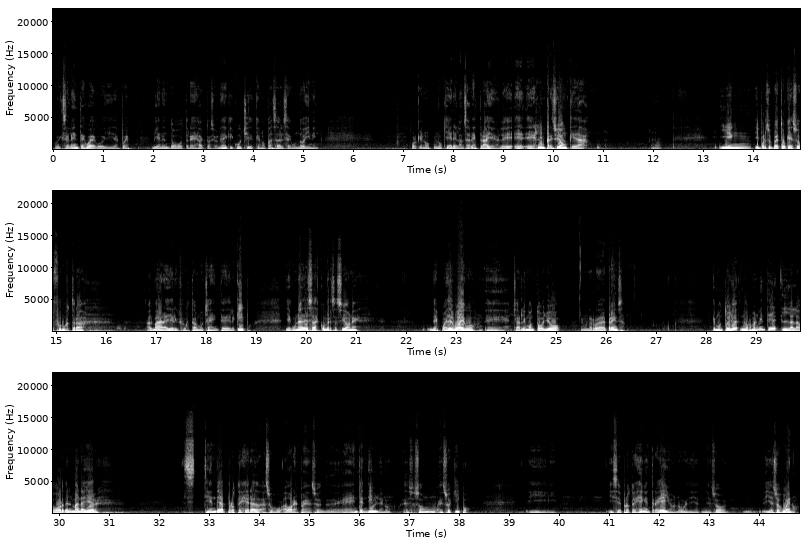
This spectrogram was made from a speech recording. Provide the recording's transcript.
un excelente juego y después vienen dos o tres actuaciones de Kikuchi que no pasa del segundo inning porque no, quiere lanzar estrellas, es, la impresión que da. Y, en, y por supuesto que eso frustra al manager y frustra a mucha gente del equipo. Y en una de esas conversaciones, después del juego, eh, Charlie Montoyo, en una rueda de prensa, que Montoyo, normalmente la labor del manager tiende a proteger a, sus jugadores, pues eso es entendible, ¿no? Eso son, es su equipo. Y, y se protegen entre ellos, ¿no? Y, eso, y eso es bueno.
